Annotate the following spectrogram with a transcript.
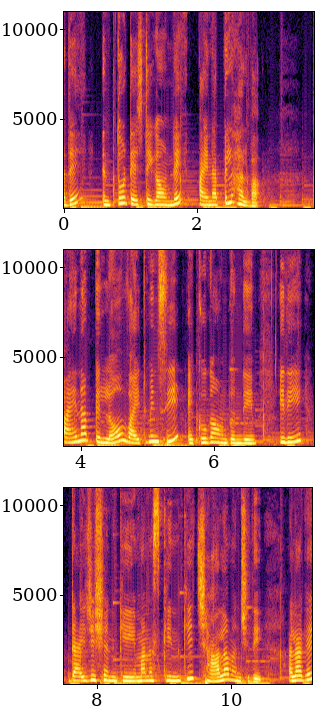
అదే ఎంతో టేస్టీగా ఉండే పైనాపిల్ హల్వా. పైనాపిల్లో వైటమిన్ సి ఎక్కువగా ఉంటుంది. ఇది డైజెషన్కి మన స్కిన్కి చాలా మంచిది. అలాగే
